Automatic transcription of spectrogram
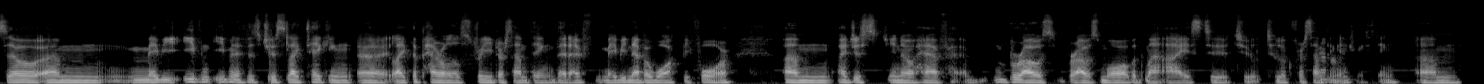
so um maybe even even if it's just like taking uh like the parallel street or something that i've maybe never walked before um i just you know have uh, browse browse more with my eyes to to to look for something interesting. Um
